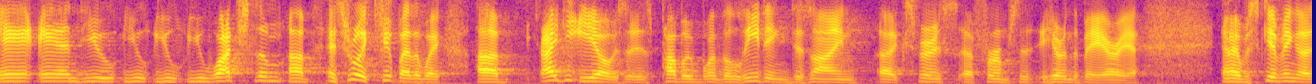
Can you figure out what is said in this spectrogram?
And, and you, you, you, you watch them. Uh, it's really cute, by the way. Uh, IDEO is, is, probably one of the leading design uh, experience uh, firms here in the Bay Area. And I was giving a,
